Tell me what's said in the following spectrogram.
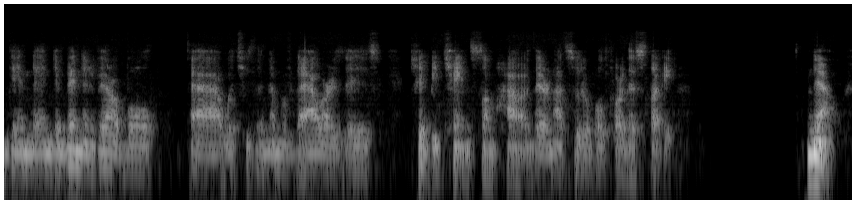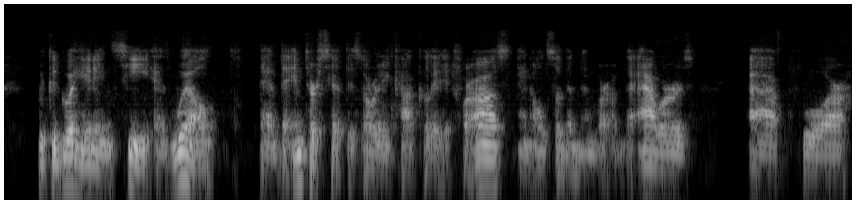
then the independent variable, uh, which is the number of the hours, is should be changed somehow. They're not suitable for this study. Now, we could go ahead and see as well that the intercept is already calculated for us and also the number of the hours uh, for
